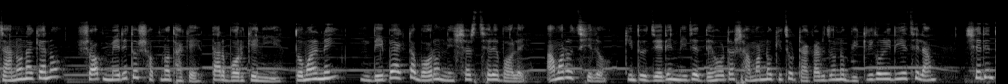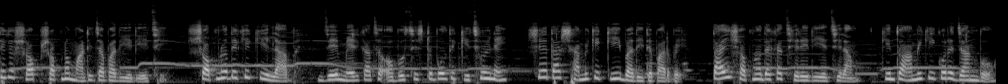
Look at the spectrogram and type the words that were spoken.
জানো না কেন? সব মেয়েরই তো স্বপ্ন থাকে তার বরকে নিয়ে। তোমার নেই? দীপা একটা বড় নিঃশ্বাস ছেড়ে বলে, আমারও ছিল, কিন্তু যেদিন নিজের দেহটা সামান্য কিছু টাকার জন্য বিক্রি করে দিয়েছিলাম, সেদিন থেকে সব স্বপ্ন মাটি চাপা দিয়ে দিয়েছি। স্বপ্ন দেখে কি লাভ? যে মেয়ের কাছে অবশিষ্ট বলতে কিছুই নেই, সে তার স্বামীকে কী বা দিতে পারবে? তাই স্বপ্ন দেখা ছেড়ে দিয়েছিলাম। কিন্তু আমি কি করে জানব?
